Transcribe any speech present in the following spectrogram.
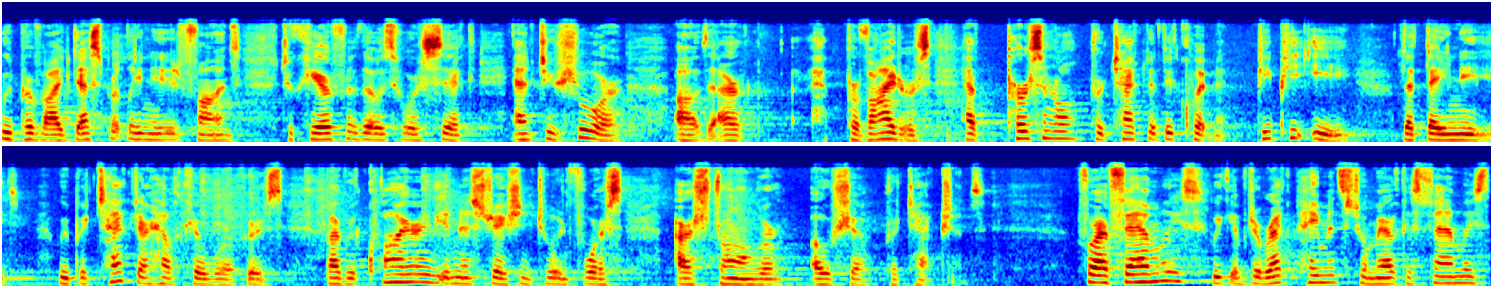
we provide desperately needed funds to care for those who are sick and to ensure uh, that our providers have personal protective equipment, PPE, that they need. We protect our healthcare workers by requiring the administration to enforce our stronger OSHA protections. For our families, we give direct payments to America's families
